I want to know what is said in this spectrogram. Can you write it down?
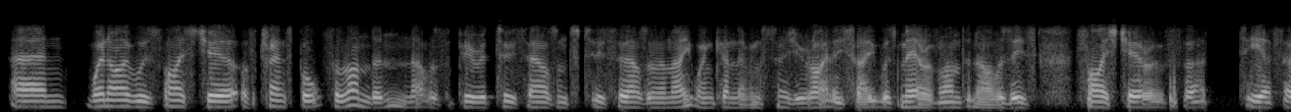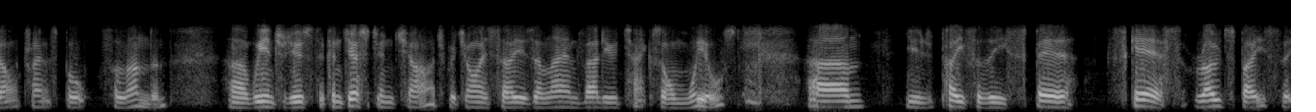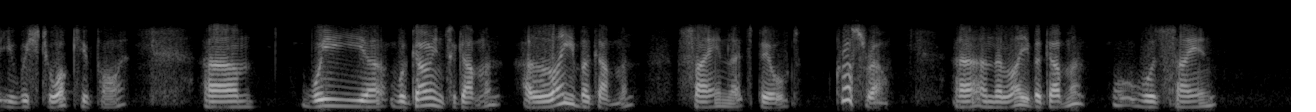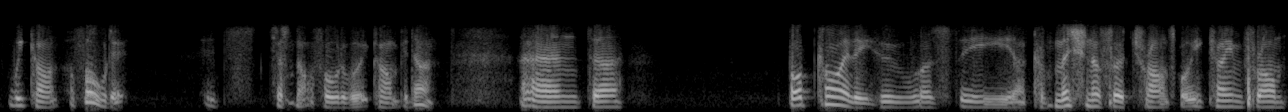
and when I was vice chair of Transport for London, that was the period 2000 to 2008, when Ken Livingstone, as you rightly say, was mayor of London. I was his vice chair of uh, TFL, Transport for London. Uh, we introduced the congestion charge, which I say is a land value tax on wheels. Um, you pay for the spare, scarce road space that you wish to occupy. Um, we uh, were going to government, a Labour government, saying let's build Crossrail, uh, and the Labour government was saying we can't afford it. It's just not affordable. It can't be done. And uh, Bob Kiley, who was the uh, commissioner for transport, he came from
